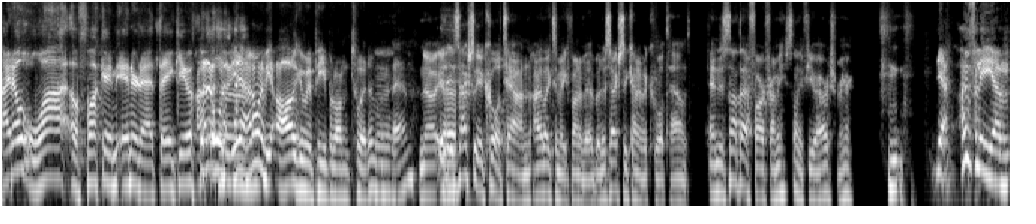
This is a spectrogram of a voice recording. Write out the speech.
I don't want a fucking internet, thank you. I don't want to. Yeah, I don't want to be arguing with people on Twitter, Uh, man. No, Yeah. it's actually a cool town. I like to make fun of it, but it's actually kind of a cool town, and it's not that far from me. It's only a few hours from here. yeah, hopefully, um,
